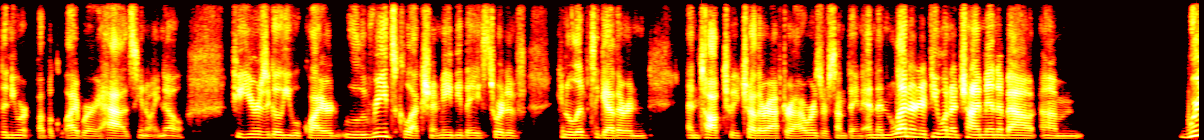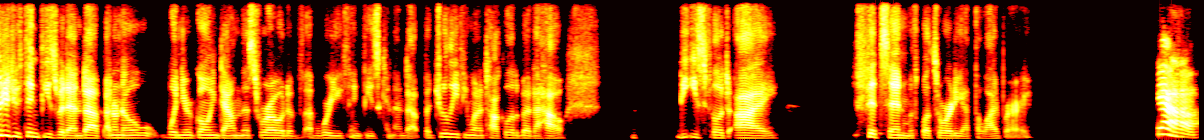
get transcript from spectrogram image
the New York Public Library has. You know, I know a few years ago you acquired Lou Reed's collection. Maybe they sort of can live together and and talk to each other after hours or something. And then Leonard, if you want to chime in about um, where did you think these would end up? I don't know when you're going down this road of, of where you think these can end up. But Julie, if you want to talk a little bit about how the East Village Eye fits in with what's already at the library. Yeah,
